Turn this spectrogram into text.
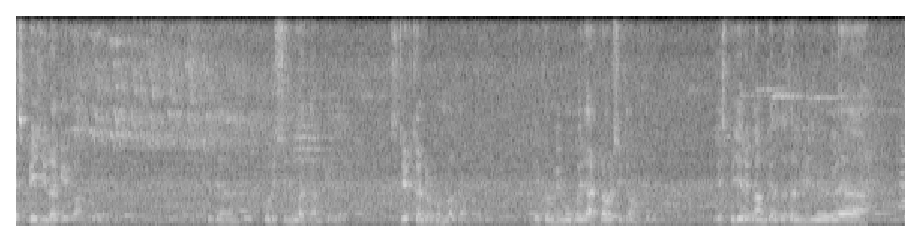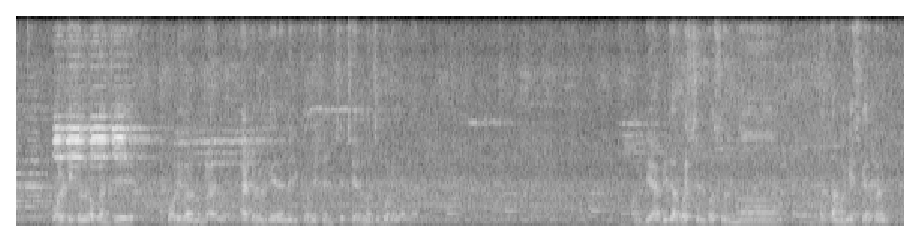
S P जीला काही काम केलं त्याच्यानंतर पोलीस स्टेशनला काम केलं. स्टेट कंट्रोल रूमला काम केलं. एकूण मी मुंबईत अठरा वर्षे काम केलं. एस पी जीला काम करत असताना मी वेगवेगळ्या पॉलिटिकल लोकांचे बॉडीगार्ड म्हणून राहिलो. ॲटॉमिक एनर्जी कमिशनचे चेअरमनचे बॉडीगार्ड राहिले. अगदी अमिताभ बच्चनपासून लता मंगेशकरपर्यंत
